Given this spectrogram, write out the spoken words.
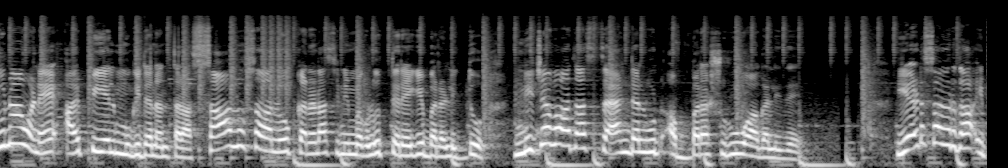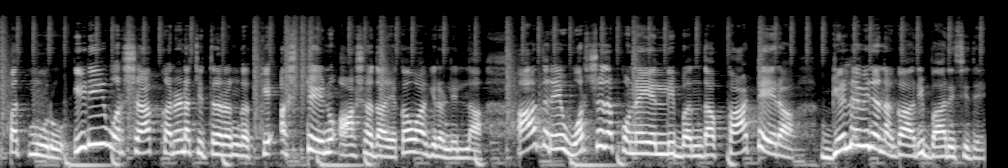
ಚುನಾವಣೆ ಐ ಪಿ ಎಲ್ ಮುಗಿದ ನಂತರ ಸಾಲು ಸಾಲು ಕನ್ನಡ ಸಿನಿಮಾಗಳು ತೆರೆಗೆ ಬರಲಿದ್ದು ನಿಜವಾದ ಸ್ಯಾಂಡಲ್ವುಡ್ ಅಬ್ಬರ ಶುರುವಾಗಲಿದೆ. ಎರಡು ಸಾವಿರದ ಇಪ್ಪತ್ತ್ಮೂರು ಇಡೀ ವರ್ಷ ಕನ್ನಡ ಚಿತ್ರರಂಗಕ್ಕೆ ಅಷ್ಟೇನು ಆಶಾದಾಯಕವಾಗಿರಲಿಲ್ಲ. ಆದರೆ ವರ್ಷದ ಕೊನೆಯಲ್ಲಿ ಬಂದ ಕಾಟೇರ ಗೆಲುವಿನ ನಗಾರಿ ಬಾರಿಸಿದೆ.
